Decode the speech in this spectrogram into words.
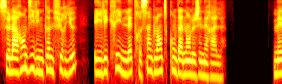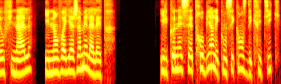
Cela rendit Lincoln furieux, et il écrit une lettre cinglante condamnant le général. Mais au final, il n'envoya jamais la lettre. Il connaissait trop bien les conséquences des critiques,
